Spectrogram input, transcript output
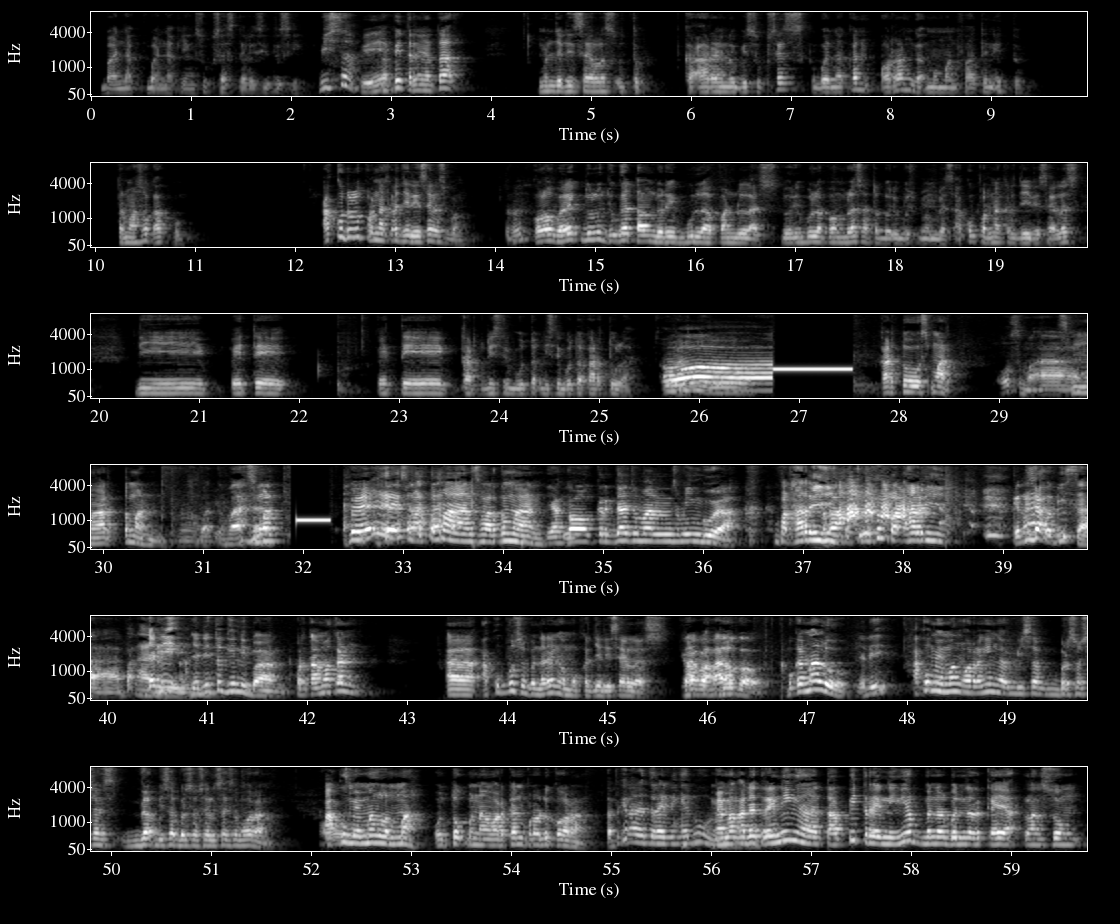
banyak banyak yang sukses dari situ sih Bisa, Pi. tapi ternyata menjadi sales untuk ke arah yang lebih sukses kebanyakan orang nggak memanfaatin itu termasuk aku aku dulu pernah kerja di sales bang Terus? kalau balik dulu juga tahun 2018 2018 atau 2019 aku pernah kerja di sales di PT PT kartu distributor distributor kartu lah. Oh. Kartu. Smart. Oh, smart. smart teman. Smart teman. smart. Be smart teman smart teman. Yang kau kerja cuman seminggu ya? Empat hari. Empat hari. Kenapa bisa? Empat hari. jadi jadi tuh gini bang. Pertama kan eh, aku pun sebenarnya nggak mau kerja di sales. Kenapa? Bapak- malu kau? bukan malu. Jadi? Aku memang orangnya nggak bisa bersosialis nggak bisa bersosialisasi sama orang aku memang lemah untuk menawarkan produk ke orang tapi kan ada trainingnya dulu. memang ada trainingnya tapi trainingnya bener-bener kayak langsung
